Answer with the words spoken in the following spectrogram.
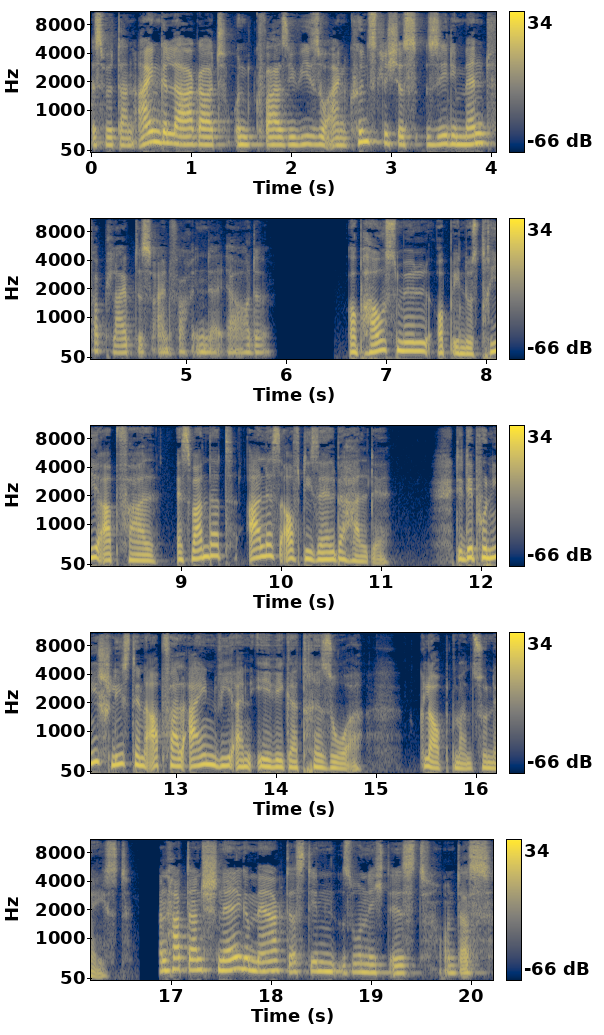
Es wird dann eingelagert und quasi wie so ein künstliches Sediment verbleibt es einfach in der Erde. Ob Hausmüll, ob Industrieabfall, es wandert alles auf dieselbe Halde. Die Deponie schließt den Abfall ein wie ein ewiger Tresor, glaubt man zunächst. Man hat dann schnell gemerkt, dass dem so nicht ist und dass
